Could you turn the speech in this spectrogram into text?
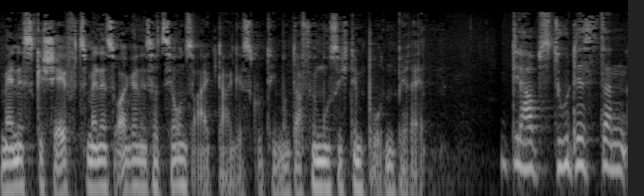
meines Geschäfts, meines Organisationsalltages gut hin. Und dafür muss ich den Boden bereiten. Glaubst du, dass dann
